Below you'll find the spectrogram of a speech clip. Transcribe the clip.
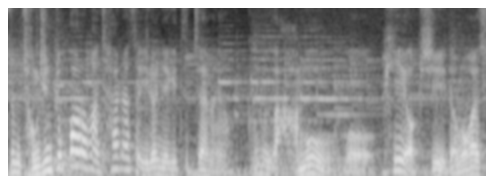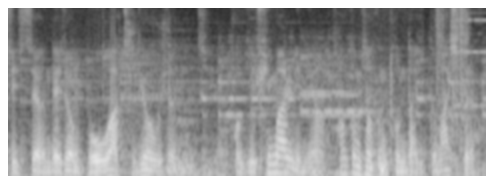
좀 정신 똑바로만 차려서 이런 얘기 듣잖아요. 그럼 이거 아무 뭐 피해 없이 넘어갈 수 있어요. 근데 좀 뭐가 두려우셨는지 거기에 휘말리면 성큼성큼 돈 다 입금하시더라고요.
